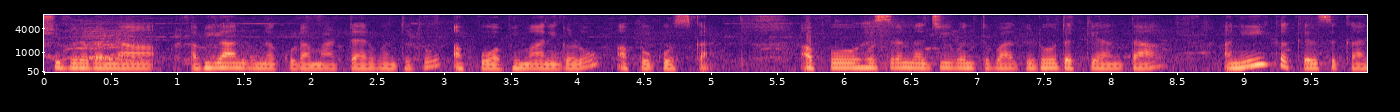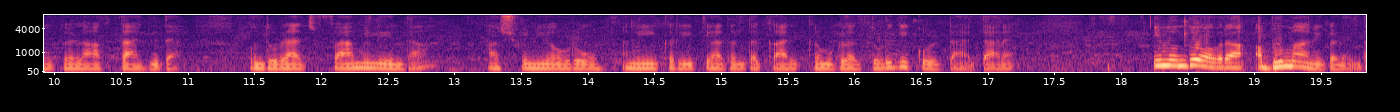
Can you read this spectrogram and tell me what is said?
ಶಿಬಿರವನ್ನು, ಅಭಿಯಾನವನ್ನು ಕೂಡ ಮಾಡ್ತಾ ಇರುವಂಥದ್ದು ಅಪ್ಪು ಅಭಿಮಾನಿಗಳು ಅಪ್ಪುಗೋಸ್ಕರ. ಅಪ್ಪು ಹೆಸರನ್ನು ಜೀವಂತವಾಗಿಡೋದಕ್ಕೆ ಅಂತ ಅನೇಕ ಕೆಲಸ ಕಾರ್ಯಗಳಾಗ್ತಾ ಇದೆ. ಒಂದು ರಾಜ್ ಫ್ಯಾಮಿಲಿಯಿಂದ ಅಶ್ವಿನಿ ಅವರು ಅನೇಕ ರೀತಿಯಾದಂಥ ಕಾರ್ಯಕ್ರಮಗಳಲ್ಲಿ ತೊಡಗಿಕೊಳ್ತಾ ಇದ್ದಾರೆ. ಇನ್ನೊಂದು ಅವರ ಅಭಿಮಾನಿಗಳಿಂದ.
